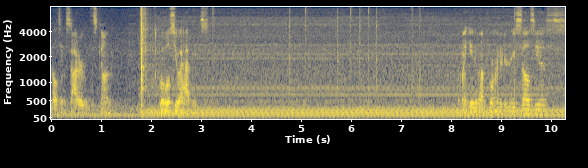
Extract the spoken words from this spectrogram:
melting solder with this gun. But we'll see what happens. Put my heat about 400 degrees Celsius.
